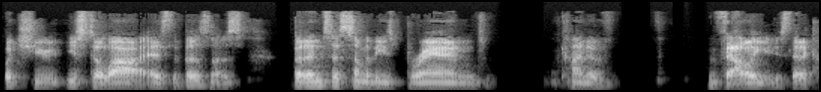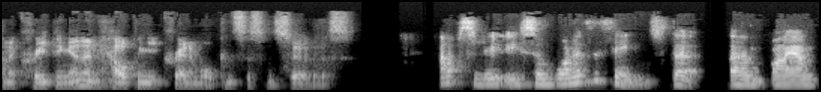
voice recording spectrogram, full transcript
which you you still are as the business, but into some of these brand kind of values that are kind of creeping in and helping you create a more consistent service. Absolutely. So one of the things that um, I am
